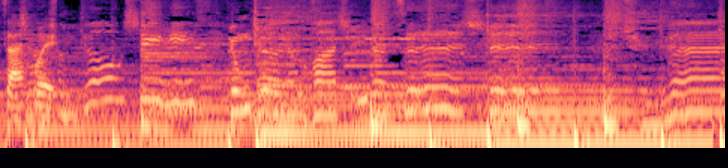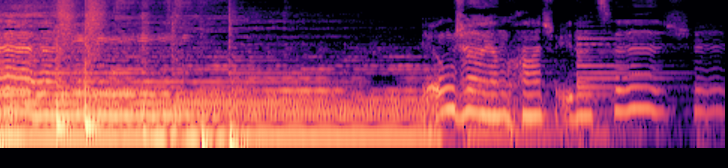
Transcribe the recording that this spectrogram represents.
再会。用这样滑稽的姿势取悦你，用这样滑稽的姿势。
